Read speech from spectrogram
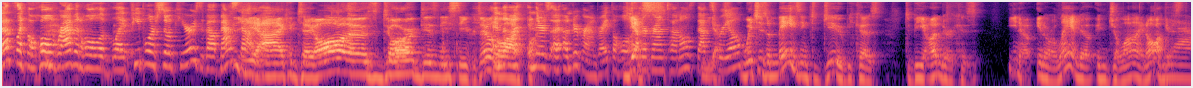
That's like a whole rabbit hole of like people are so curious about mascot. yeah? I can tell you all those dark Disney secrets. It was and, a the, lot and there's uh, underground, right? The whole Yes. underground tunnels. That's Yes, real. Which is amazing to do because to be under, because, you know, in Orlando in July and August, Yeah.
